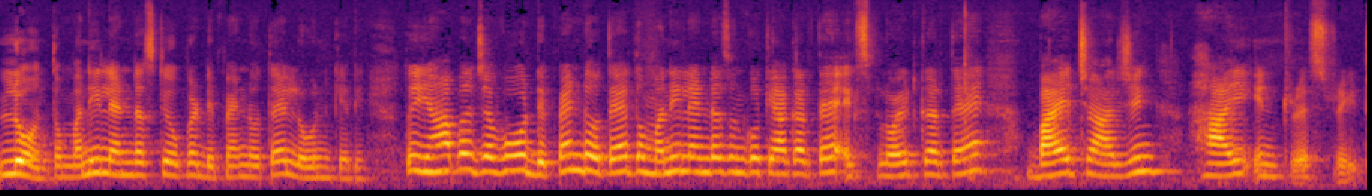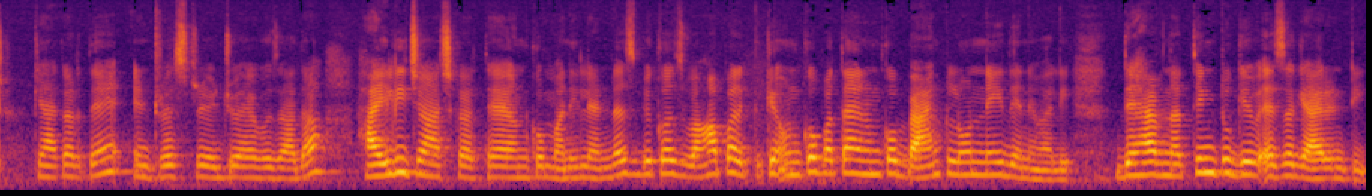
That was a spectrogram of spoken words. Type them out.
loan to money lenders के ऊपर डिपेंड होते हैं लोन के लिए. तो यहाँ पर जब वो डिपेंड होते हैं तो मनी लेंडर्स उनको क्या करते हैं? एक्सप्लॉयड करते हैं by charging high interest rate क्या करते हैं? इंटरेस्ट रेट जो है वो ज़्यादा हाईली चार्ज करते हैं उनको मनी लेंडर्स बिकॉज़ वहाँ पर क्योंकि उनको पता है उनको बैंक लोन नहीं देने वाली। They have nothing to give as a guarantee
